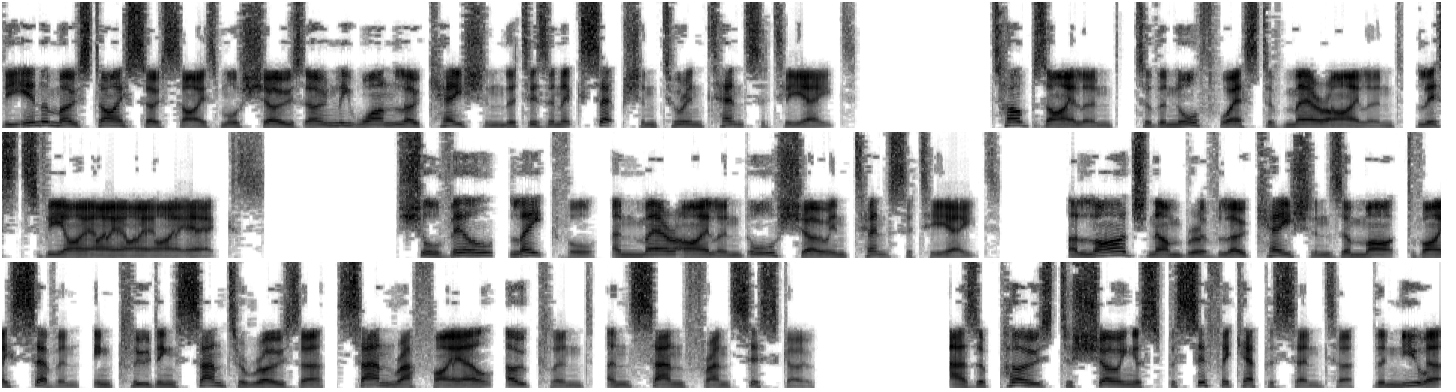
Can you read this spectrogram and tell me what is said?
The innermost isoseismal shows only one location that is an exception to intensity 8. Tubbs Island, to the northwest of Mare Island, lists VIIIIX. Shellville, Lakeville, and Mare Island all show intensity 8. A large number of locations are marked VI7, including Santa Rosa, San Rafael, Oakland, and San Francisco. As opposed to showing a specific epicenter, the newer,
